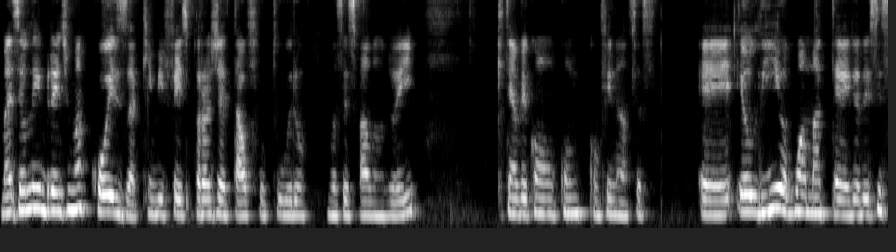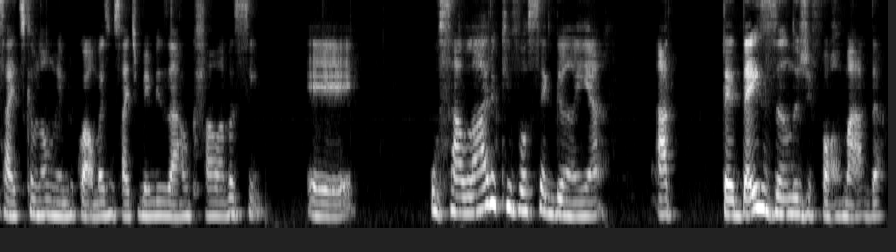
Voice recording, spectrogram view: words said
Mas eu lembrei de uma coisa que me fez projetar o futuro, vocês falando aí, que tem a ver com, com, com finanças. É, eu li alguma matéria desses sites, que eu não lembro qual, mas um site bem bizarro, que falava assim: é, o salário que você ganha até 10 anos de formada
